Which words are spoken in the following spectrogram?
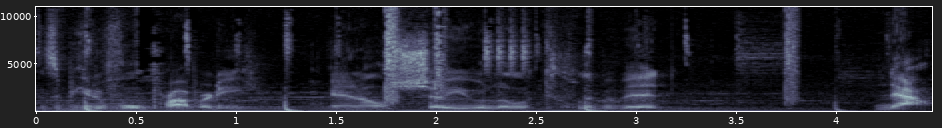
it's a beautiful property and I'll show you a little clip of it now.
